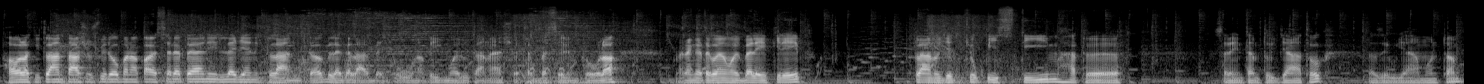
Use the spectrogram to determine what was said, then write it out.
Ha valaki klántásos videóban akar szerepelni, legyen klántag, legalább egy hónapig, majd utána esetleg beszélünk róla. Mert rengeteg olyan, hogy belép-kilép. Klán ugye Csupi Steam, hát ö, szerintem tudjátok, azért úgy elmondtam.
